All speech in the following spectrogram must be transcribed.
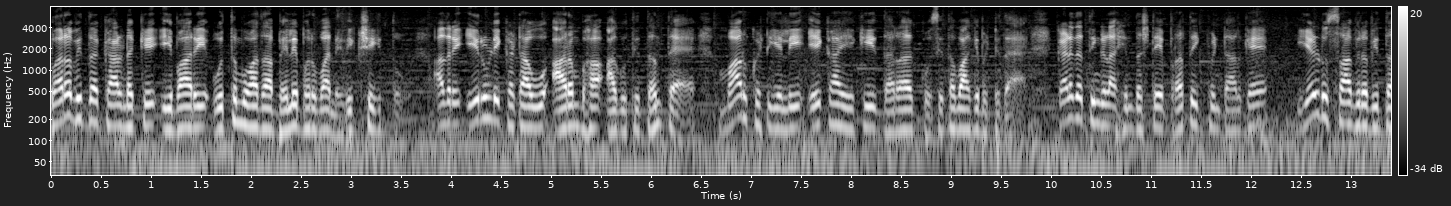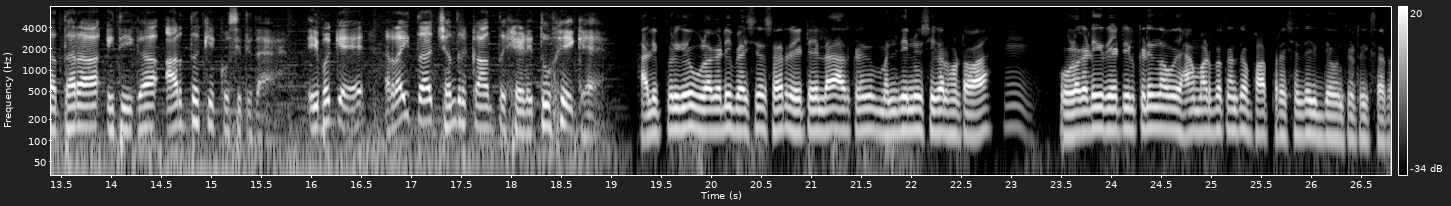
ಬರವಿದ್ದ ಕಾರಣಕ್ಕೆ ಈ ಬಾರಿ ಉತ್ತಮವಾದ ಬೆಲೆ ಬರುವ ನಿರೀಕ್ಷೆ ಇತ್ತು ಆದರೆ ಈರುಳ್ಳಿ ಕಟಾವು ಆರಂಭ ಆಗುತ್ತಿದ್ದಂತೆ ಮಾರುಕಟ್ಟೆಯಲ್ಲಿ ಏಕಾಏಕಿ ದರ ಕುಸಿತವಾಗಿ ಬಿಟ್ಟಿದೆ ಕಳೆದ ತಿಂಗಳ ಹಿಂದಷ್ಟೇ ಪ್ರತಿ ಕ್ವಿಂಟಾಲ್ಗೆ ಎರಡು ಸಾವಿರವಿದ್ದ ದರ ಇದೀಗ ಅರ್ಧಕ್ಕೆ ಕುಸಿತಿದೆ ಈ ಬಗ್ಗೆ ರೈತ ಚಂದ್ರಕಾಂತ್ ಹೇಳಿದ್ದು ಹೀಗೆ. ಅಲಿಪುರಿಗೆ ಉಳ್ಳಾಗಡ್ಡಿ ಬೆಳೆಸಿದೆ ಸರ್ ರೇಟ್ ಇಲ್ಲ ಅದ್ರ ಕಡೆ ಮಂದಿನೂ ಸಿಗಲ್ಲ ಹೊಂಟವ. ಉಳ್ಳಾಗಡ್ಡಿ ರೇಟ್ ಇಲ್ಲ ಕಡೆ ನಾವು ಹ್ಯಾಂಗೆ ಮಾಡ್ಬೇಕಂತ ಭಾಳ ಪರೇಶಾನ್ದಾಗ ಇದ್ದೇವೆ ಅಂತೇಳ್ರಿ ಸರ್.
